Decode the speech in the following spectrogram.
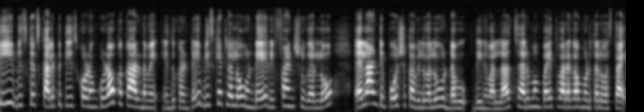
టీ బిస్కెట్స్ కలిపి తీసుకోవడం కూడా ఒక కారణమే. ఎందుకంటే బిస్కెట్లలో ఉండే రిఫైన్డ్ షుగర్లో ఎలాంటి పోషక విలువలు ఉండవు. దీనివల్ల చర్మంపై త్వరగా ముడతలు వస్తాయి.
